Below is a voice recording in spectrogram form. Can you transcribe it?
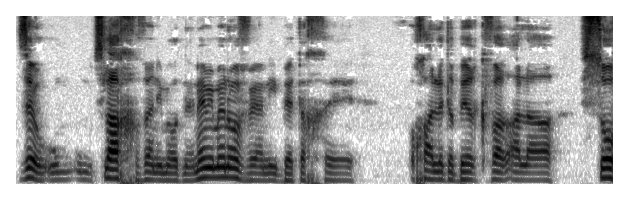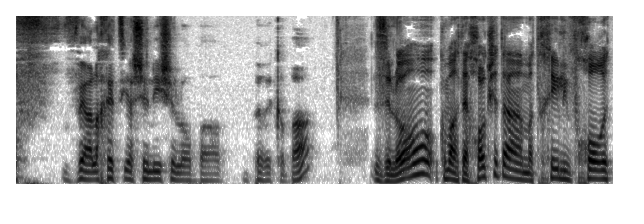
זהו הוא, הוא מוצלח ואני מאוד נהנה ממנו ואני בטח אה, אוכל לדבר כבר על הסוף ועל החצי השני שלו בפרק הבא זה לא כלומר אתה יכול כשאתה מתחיל לבחור את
